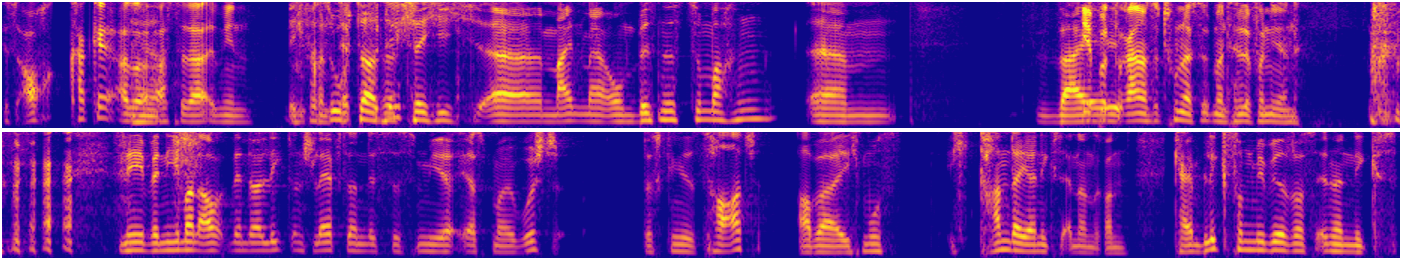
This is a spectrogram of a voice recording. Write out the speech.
ist auch kacke? Also Ja. hast du da irgendwie ein, ein Ich versuche da tatsächlich äh, Mind My Own Business zu machen. Ähm, weil, Hier putzt rein und zu tun, als würde man telefonieren. Nee, wenn jemand, au- wenn da liegt und schläft, dann ist es mir erstmal wurscht. Das klingt jetzt hart, aber ich muss, ich kann da ja nichts ändern dran. Kein Blick von mir wird was ändern, nix.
